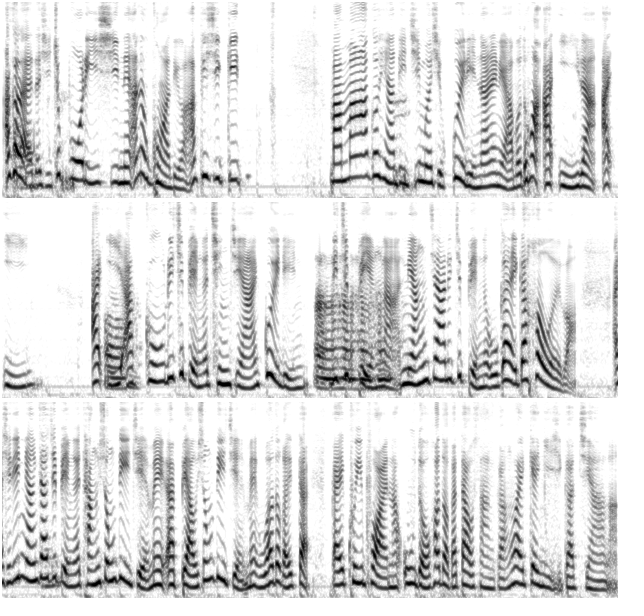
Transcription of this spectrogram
啊，过来就是足玻璃心的，安尼有看着啊。其实其妈妈个兄弟姊妹是贵人安尼尔，无拄看阿姨啦，阿姨。阿姨、哦阿姑，你即边的亲情的贵人，嗯你即边啦，娘家你即边的有甲会较好的无？还是你娘家即边的堂兄弟姐妹啊，表兄弟姐妹，有法度甲你带，甲伊开破的，若有法度甲斗相共。我的建议是甲正啦，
